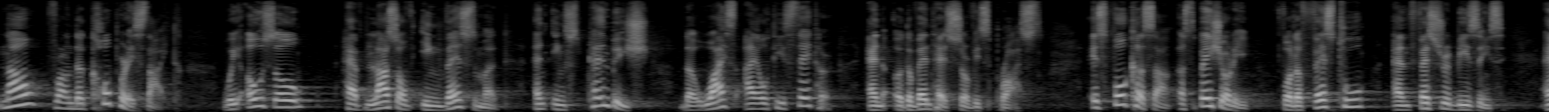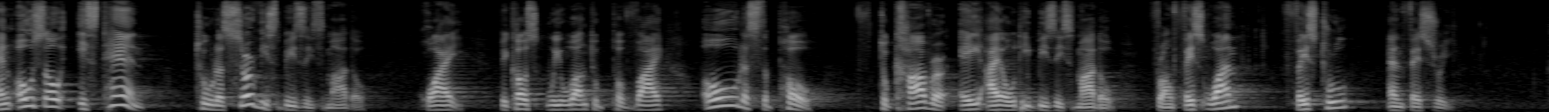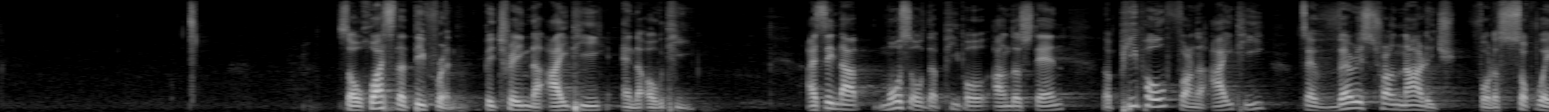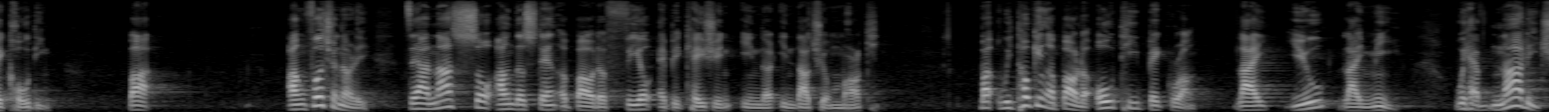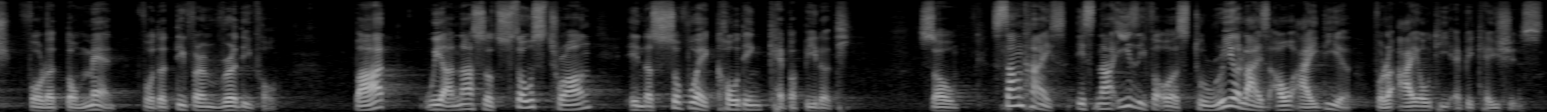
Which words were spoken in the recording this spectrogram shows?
Now, from the corporate side, we also have lots of investment and establish the WISE IoT sector and Advantech Service Plus. It's focused on, especially for the phase two and phase three business, and also extend to the service business model. Why? Because we want to provide all the support to cover AIoT business model from phase one, phase two, and phase three. So what's the difference between the IT and the OT? I think that most of the people understand the people from the IT, have very strong knowledge for the software coding. But unfortunately, they are not so understand about the field application in the industrial market. But we're talking about the OT background, like you, like me. We have knowledge for the domain, for the different vertical. But we are not so, so strong in the software coding capability. So sometimes it's not easy for us to realize our idea for the IoT applications.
